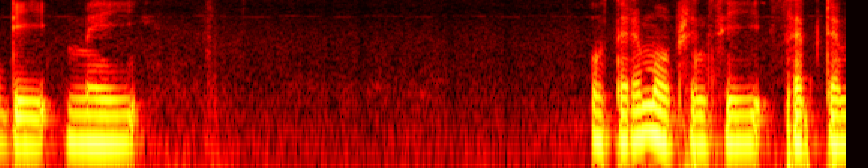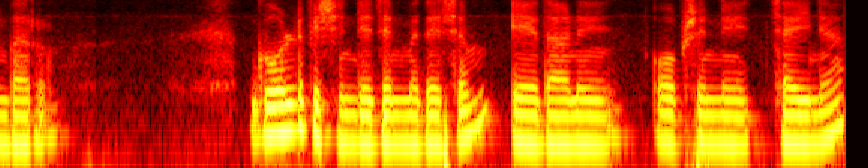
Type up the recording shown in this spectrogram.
D May. ഉത്തരം ഓപ്ഷൻ സി സെപ്റ്റംബർ. ഗോൾഡ് ഫിഷിന്റെ ജന്മദേശം ഏതാണ്? Option A China.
